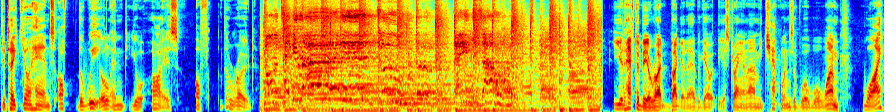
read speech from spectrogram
to take your hands off the wheel and your eyes off the road. You'd have to be a right bugger to have a go at the Australian Army chaplains of World War One. Why?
